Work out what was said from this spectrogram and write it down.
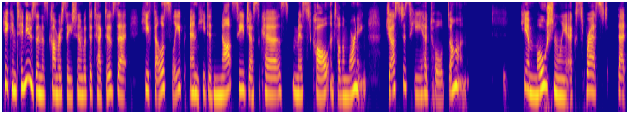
He continues in his conversation with detectives that he fell asleep and he did not see Jessyca's missed call until the morning, just as he had told Dawn. He emotionally expressed that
